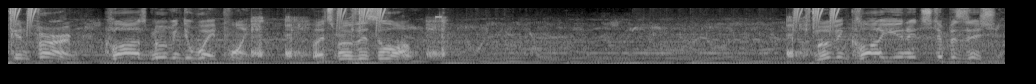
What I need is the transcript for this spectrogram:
Confirmed. Claw's moving to waypoint. Let's move this along. Moving Claw units to position.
